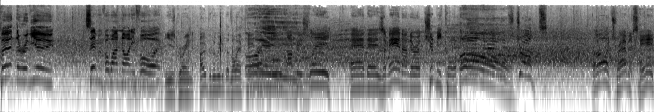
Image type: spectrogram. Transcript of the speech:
burnt the review. Seven for 194. Here's Green over the wicket to the left hander. Oh, yeah, Pulled yeah, up his sleeve, and there's a man under it. Should be caught. Oh, oh it's dropped. Oh, Travis Head.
